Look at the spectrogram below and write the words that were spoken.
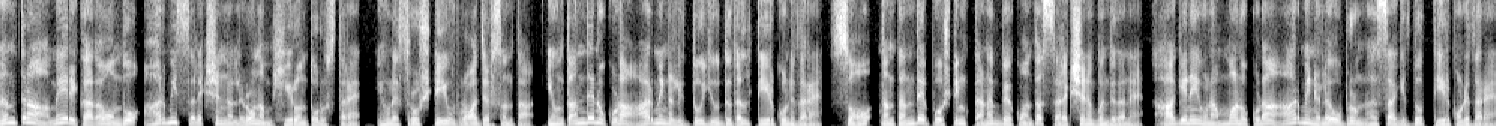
ನಂತರ ಅಮೆರಿಕಾದ ಒಂದು ಆರ್ಮಿ ಸೆಲೆಕ್ಷನ್ ನಲ್ಲಿರೋ ನಮ್ ಹೀರೋನ್ ತೋರಿಸ್ತಾರೆ. ಇವನ ಹೆಸರು ಸ್ಟೀವ್ ರಾಜರ್ಸ್ ಅಂತ. ಇವನ್ ತಂದೆನೂ ಕೂಡ ಆರ್ಮಿನಲ್ಲಿದ್ದು ಯುದ್ಧದಲ್ಲಿ ತೀರ್ಕೊಂಡಿದ್ದಾರೆ. ಸೊ ತನ್ನ ತಂದೆ ಪೋಸ್ಟಿಂಗ್ ತನಗ್ ಬೇಕು ಅಂತ ಸೆಲೆಕ್ಷನ್ ಬಂದಿದ್ದಾನೆ. ಹಾಗೇನೆ ಇವನ ಅಮ್ಮನೂ ಕೂಡ ಆರ್ಮಿನಲ್ಲೇ ಒಬ್ರು ನರ್ಸ್ ಆಗಿದ್ದು ತೀರ್ಕೊಂಡಿದ್ದಾರೆ.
